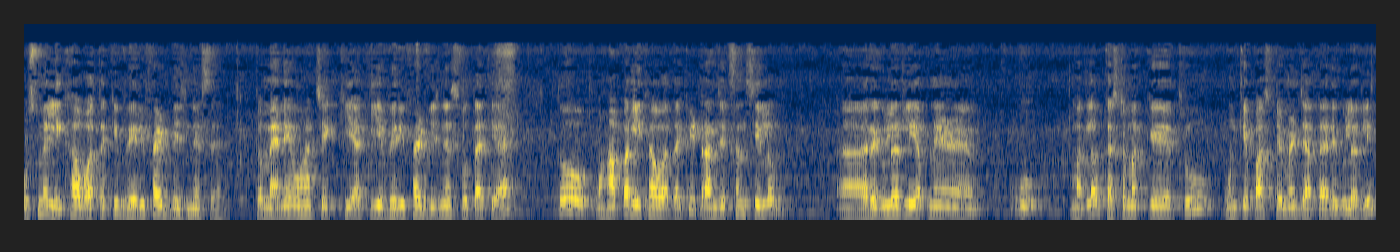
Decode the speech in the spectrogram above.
उसमें लिखा हुआ था कि वेरीफाइड बिज़नेस है। तो मैंने वहाँ चेक किया कि ये वेरीफाइड बिज़नेस होता क्या है। तो वहाँ पर लिखा हुआ था कि ट्रांजेक्शन से लोग रेगुलरली अपने मतलब कस्टमर के थ्रू उनके पास पेमेंट जाता है रेगुलरली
